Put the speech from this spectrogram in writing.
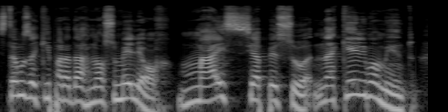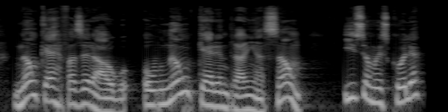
Estamos aqui para dar nosso melhor, mas se a pessoa, naquele momento, não quer fazer algo ou não quer entrar em ação, isso é uma escolha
